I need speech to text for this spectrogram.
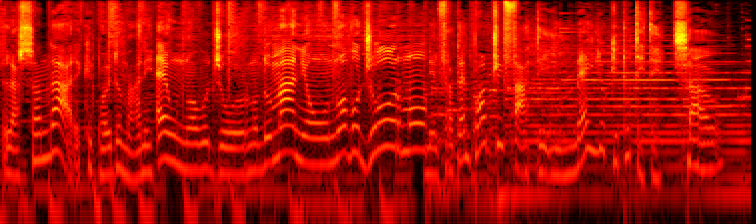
lascia andare, che poi domani è un nuovo giorno. Domani è un nuovo giorno. Nel frattempo oggi fate il meglio che potete. Ciao!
